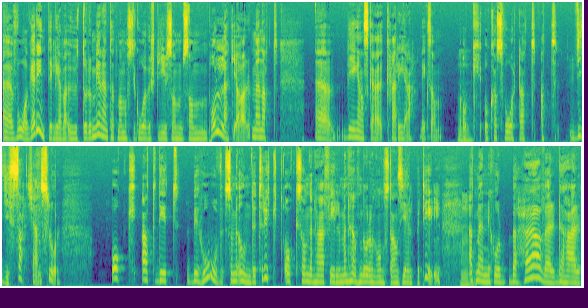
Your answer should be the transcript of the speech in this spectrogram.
eh, vågar inte leva ut. Och då menar jag inte att man måste gå överstyr som, som Pollack gör, men att eh, vi är ganska karga liksom. Och, och har svårt att, att visa känslor. Och att det är ett behov som är undertryckt och som den här filmen ändå då någonstans hjälper till. Att människor behöver det här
